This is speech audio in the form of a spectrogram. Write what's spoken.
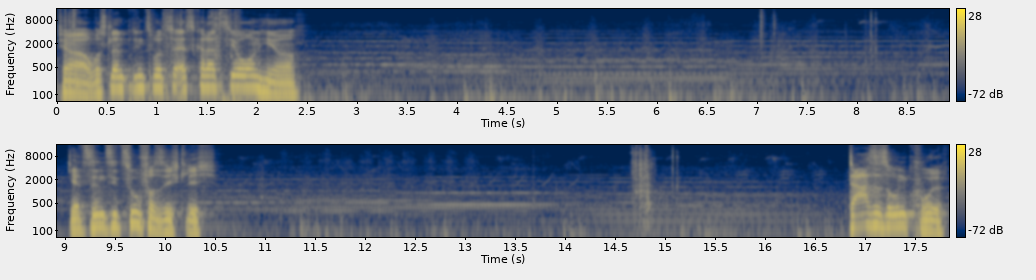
Tja, Russland bringt es wohl zur Eskalation hier. Jetzt sind sie zuversichtlich. Das ist uncool.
